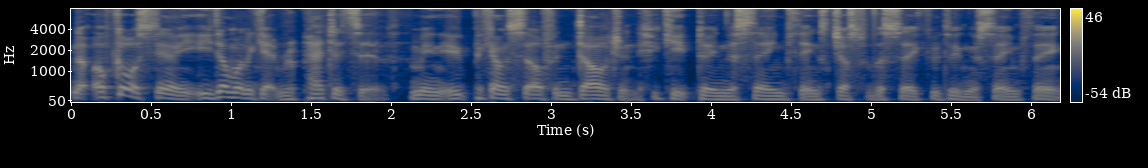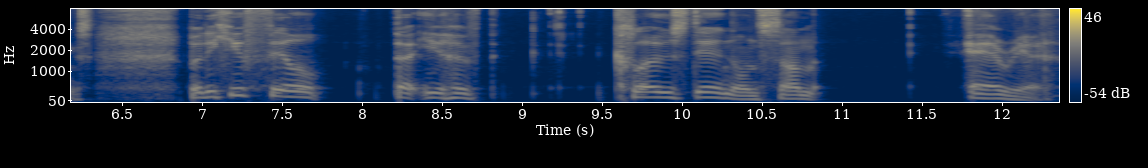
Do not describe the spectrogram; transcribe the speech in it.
now of course, you know you don't want to get repetitive. I mean, it becomes self indulgent if you keep doing the same things just for the sake of doing the same things. But if you feel that you have closed in on some area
